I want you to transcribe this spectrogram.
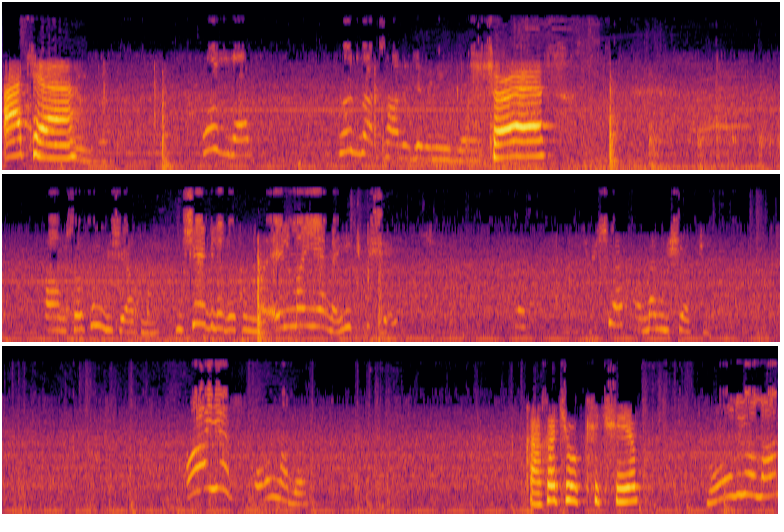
Ake. Söz ver. Söz ver sadece beni izle. Söz. Tamam sakın bir şey yapma. Bir şey bile dokunma. Elmayı yeme. Hiçbir şey. Şey yapma. Ben bir şey yapacağım. Hayır. Olmadı. Kanka çok küçüğüm. Ne oluyor lan?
